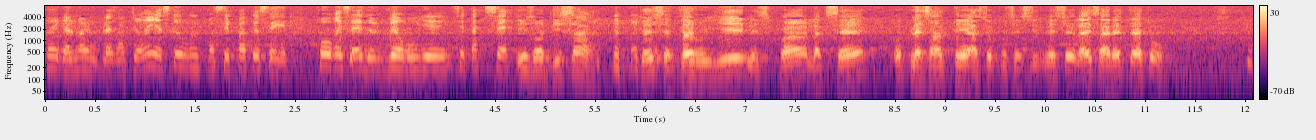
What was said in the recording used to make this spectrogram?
pas également une plaisanterie. Est-ce que vous ne pensez pas que c'est pour essayer de verrouiller cet accès? Ils ont dit ça, que c'est verrouiller, n'est-ce pas, l'accès aux plaisanter à ce processus. Mais ceux-là, ils s'arrêtent très tôt.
